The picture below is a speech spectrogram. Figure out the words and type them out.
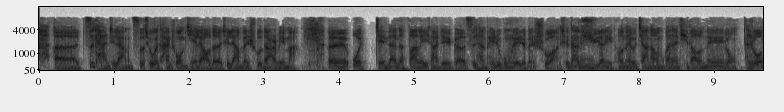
“呃资产”这两个字，就会弹出我们今天聊的这两本书的二维码。呃，我简单的翻了一下这个《资产配置攻略》这本书啊，其实它的序言里头呢有讲到我们刚才提到的内容。他说，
